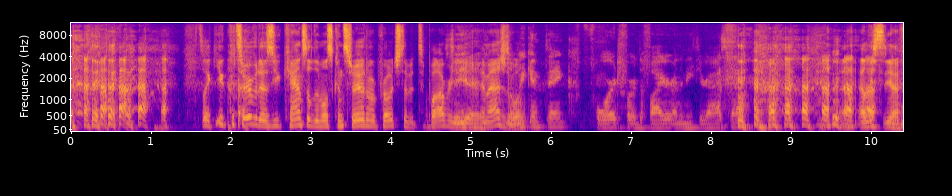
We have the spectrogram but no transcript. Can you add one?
it's like you conservatives, you canceled the most conservative approach to, to poverty Yeah. imaginable. So we can thank Ford for the fire underneath your ass now. At least, yeah,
